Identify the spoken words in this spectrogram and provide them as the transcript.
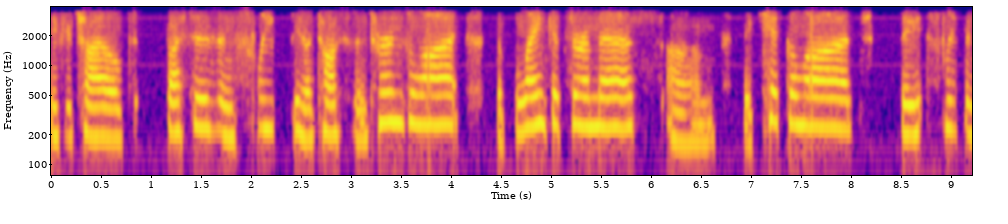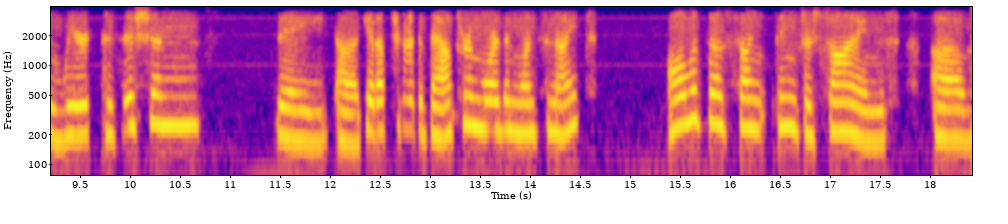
if your child fusses and sleep, you know, tosses and turns a lot, the blankets are a mess, um, they kick a lot, they sleep in weird positions. They uh, get up to go to the bathroom more than once a night. All of those things are signs of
